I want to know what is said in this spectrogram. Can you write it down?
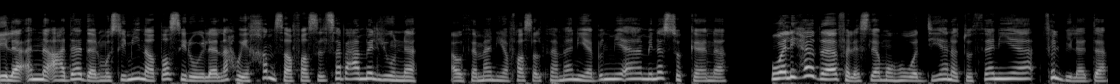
إلى أن أعداد المسلمين تصل إلى نحو 5.7 مليون أو 8.8% من السكان. ولهذا فالإسلام هو الديانة الثانية في البلاد.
